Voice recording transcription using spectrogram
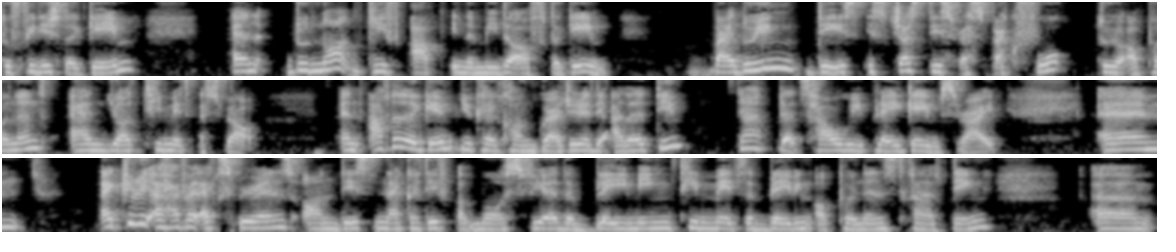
to finish the game, and do not give up in the middle of the game. By doing this, it's just disrespectful to your opponent and your teammates as well. And after the game, you can congratulate the other team. Yeah, that's how we play games, right? And Actually, I have an experience on this negative atmosphere, the blaming teammates, the blaming opponents kind of thing. Um,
